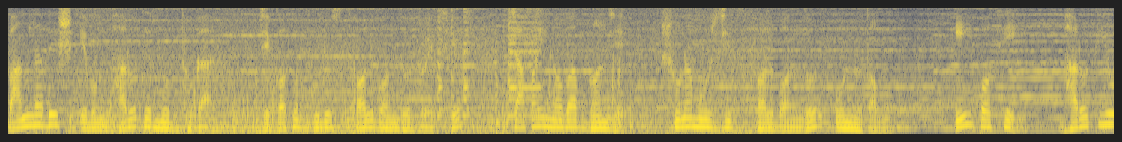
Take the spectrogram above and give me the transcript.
বাংলাদেশ এবং ভারতের মধ্যকার যে কতকগুলো স্থলবন্দর রয়েছে চাপাই নবাবগঞ্জে সোনা মসজিদ স্থল বন্দর অন্যতম। এই পথেই ভারতীয়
